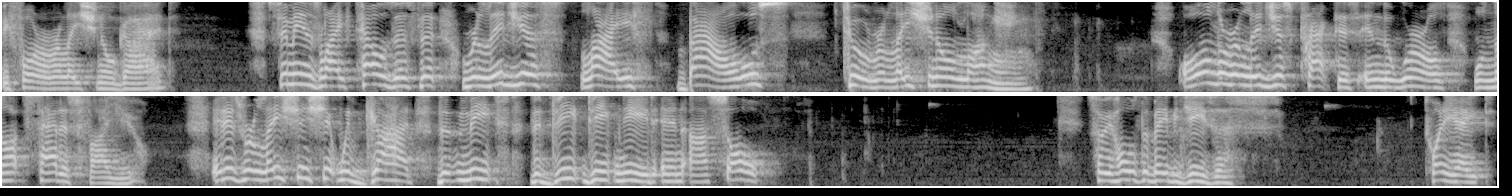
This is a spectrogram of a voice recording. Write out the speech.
before a relational God. Simeon's life tells us that religious life bows to a relational longing. All the religious practice in the world will not satisfy you. It is relationship with God that meets the deep, deep need in our soul. So he holds the baby Jesus. 28.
